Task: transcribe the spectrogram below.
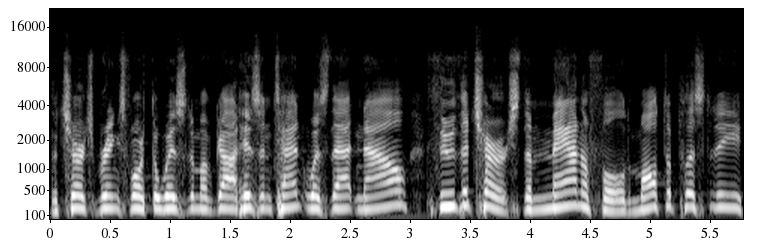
The church brings forth the wisdom of God. His intent was that now, through the church, the manifold multiplicity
